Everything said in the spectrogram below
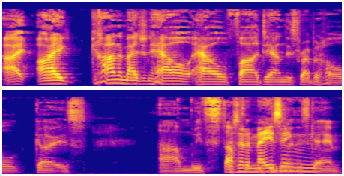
I I can't imagine how how far down this rabbit hole goes. Um, with stuff There's an that do in this amazing- game.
